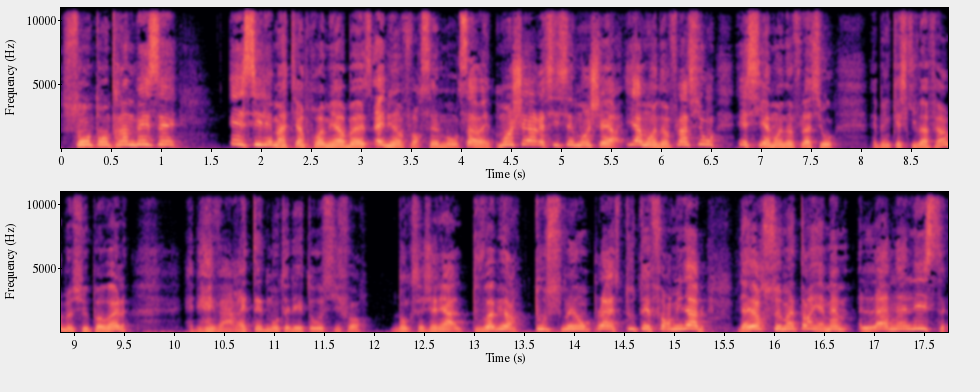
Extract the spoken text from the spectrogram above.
sont en train de baisser. Et si les matières premières baissent, eh bien forcément, ça va être moins cher. Et si c'est moins cher, il y a moins d'inflation. Et s'il y a moins d'inflation, eh bien qu'est-ce qu'il va faire, Monsieur Powell? Eh bien, il va arrêter de monter les taux aussi fort. Donc c'est génial, tout va bien, tout se met en place, tout est formidable. D'ailleurs, ce matin, il y a même l'analyste,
